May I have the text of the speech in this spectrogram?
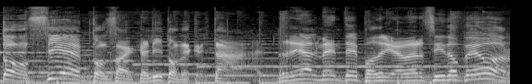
200 angelitos de cristal. Realmente podría haber sido peor.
